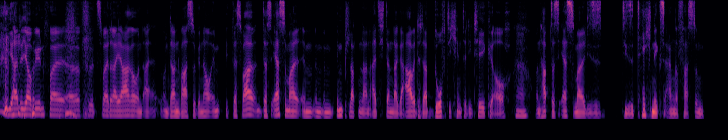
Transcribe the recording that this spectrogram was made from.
Die hatte ich auf jeden Fall äh, für zwei, drei Jahre und, äh, und dann war es so genau im, das war das erste Mal im, im, im, im Plattenladen, als ich dann da gearbeitet habe, durfte ich hinter die Theke auch Ja. und habe das erste Mal dieses, diese Techniks angefasst und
